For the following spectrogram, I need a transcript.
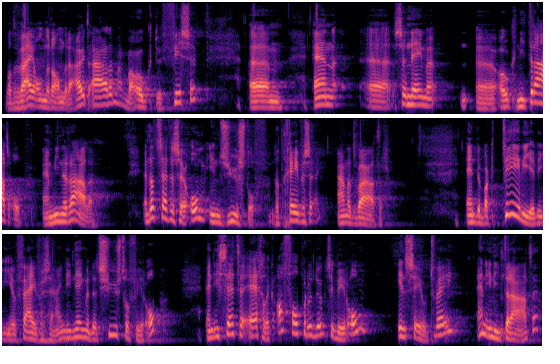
wat wij onder andere uitademen, maar ook de vissen. Um, en uh, ze nemen uh, ook nitraat op en mineralen. En dat zetten zij om in zuurstof. Dat geven ze aan het water. En de bacteriën die in je vijver zijn, die nemen dat zuurstof weer op. En die zetten eigenlijk afvalproducten weer om in CO2 en in nitraten.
